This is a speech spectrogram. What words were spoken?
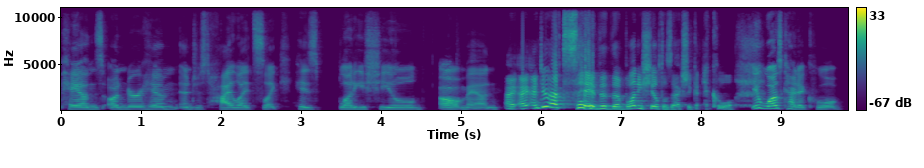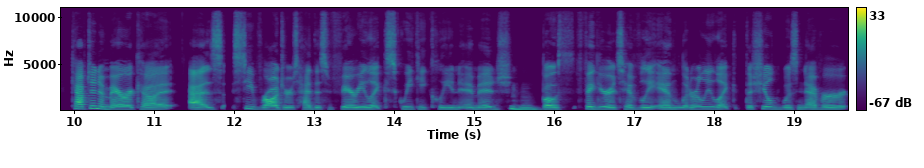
pans under him and just highlights like his bloody shield. Oh man, I, I, I do have to say that the bloody shield was actually kind of cool. it was kind of cool. Captain America as Steve Rogers had this very like squeaky clean image, mm-hmm. both figuratively and literally. Like the shield was never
